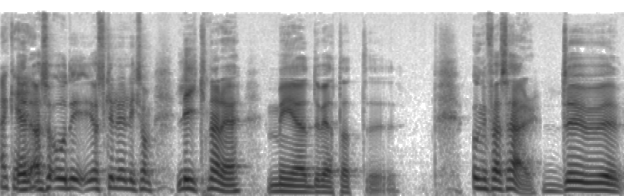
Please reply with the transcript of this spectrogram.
Eller, Alltså, och det, jag skulle liksom likna det med, du vet att, eh, ungefär så här. Du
